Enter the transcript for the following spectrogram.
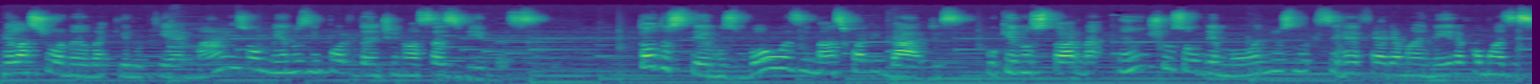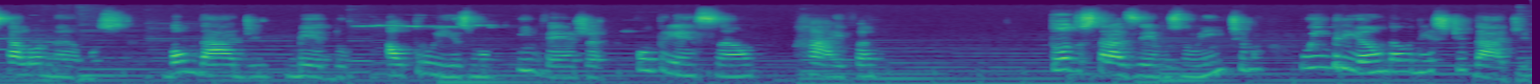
relacionando aquilo que é mais ou menos importante em nossas vidas. Todos temos boas e más qualidades, o que nos torna anjos ou demônios no que se refere à maneira como as escalonamos. Bondade, medo, altruísmo, inveja, compreensão, raiva. Todos trazemos no íntimo o embrião da honestidade,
